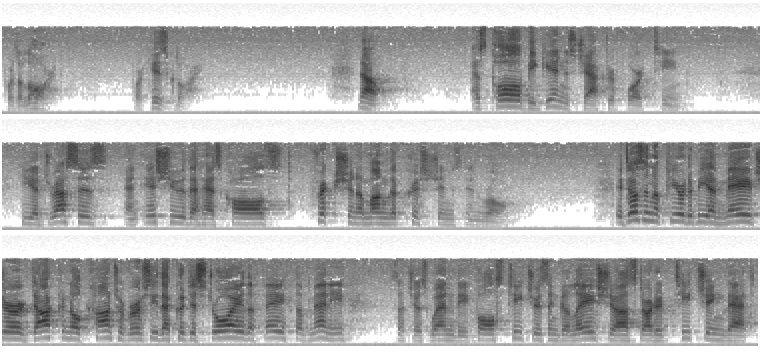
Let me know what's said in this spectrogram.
for the Lord, for His glory. Now, as Paul begins chapter 14, he addresses an issue that has caused friction among the Christians in Rome. It doesn't appear to be a major doctrinal controversy that could destroy the faith of many, such as when the false teachers in Galatia started teaching that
